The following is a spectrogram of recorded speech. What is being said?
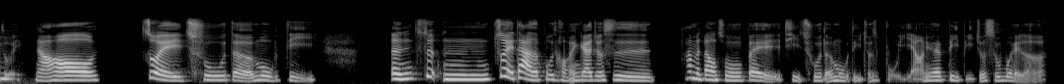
对。然后最初的目的。嗯，最嗯最大的不同应该就是他们当初被提出的目的就是不一样，因为 B B 就是为了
